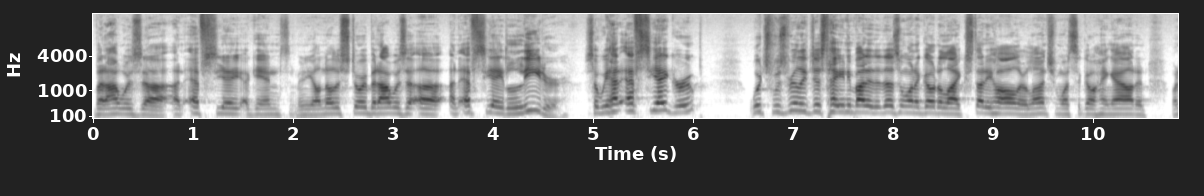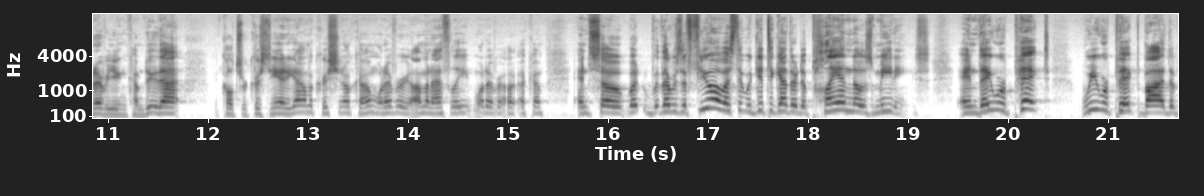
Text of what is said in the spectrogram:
But I was uh, an FCA, again, many of y'all know this story, but I was a, an FCA leader. So we had FCA group, which was really just, hey, anybody that doesn't want to go to like study hall or lunch and wants to go hang out and whatever, you can come do that. Culture of Christianity, yeah, I'm a Christian, I'll come, whatever, I'm an athlete, whatever, I'll, I'll come. And so, but there was a few of us that would get together to plan those meetings. And they were picked we were picked by the,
